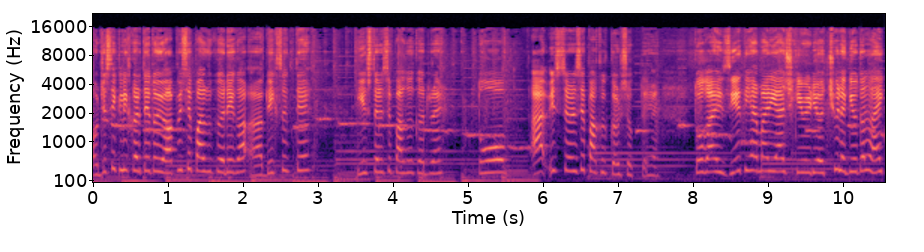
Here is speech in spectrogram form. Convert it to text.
और जैसे क्लिक करते हैं तो यहाँ पे से पार्क करेगा। आप देख सकते हैं ये इस तरह से पार्क कर रहा है। तो आप इस तरह से पार्क कर सकते हैं। तो गाइज़ ये थी हमारी आज की वीडियो अच्छी लगी हो तो लाइक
